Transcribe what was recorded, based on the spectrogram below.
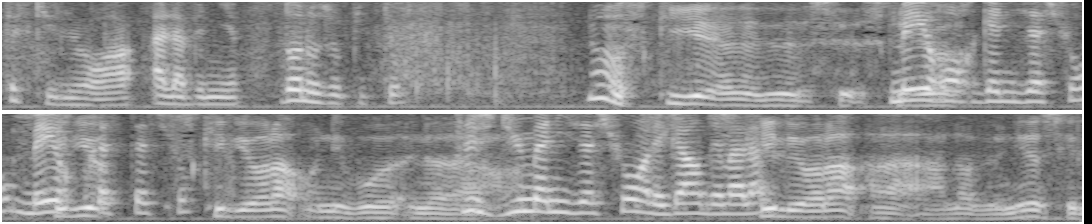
Qu'est-ce qu'il y aura à l'avenir dans nos hôpitaux? Non, ce qui est. Euh, meilleure organisation, meilleure prestation. Ce qu'il y aura au niveau. Euh, Plus d'humanisation à l'égard des malades. Ce qu'il y aura à, l'avenir, c'est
